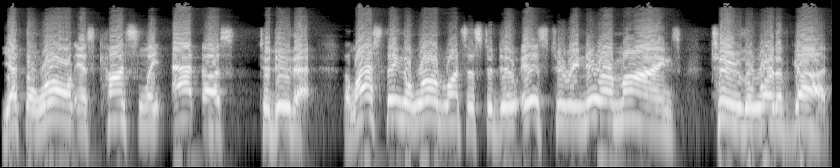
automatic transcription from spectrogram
Yet the world is constantly at us to do that. The last thing the world wants us to do is to renew our minds to the Word of God.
